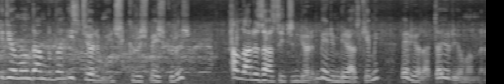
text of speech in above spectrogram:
gidiyorum ondan bundan istiyorum üç kuruş, beş kuruş. Allah rızası için diyorum, verin biraz kemik. Veriyorlar, doyuruyorum onları.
